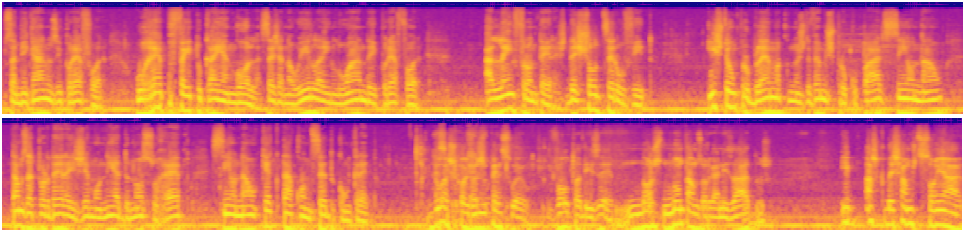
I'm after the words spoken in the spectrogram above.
moçambicanos e por aí fora. O rap feito cá em Angola, seja na Huila, em Luanda e por aí fora, além fronteiras, deixou de ser ouvido. Isto é um problema que nos devemos preocupar, sim ou não? Estamos a perder a hegemonia do nosso rap, sim ou não? O que é que está acontecendo de concreto? Duas coisas, penso eu. volto a dizer, nós não estamos organizados e acho que deixamos de sonhar.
